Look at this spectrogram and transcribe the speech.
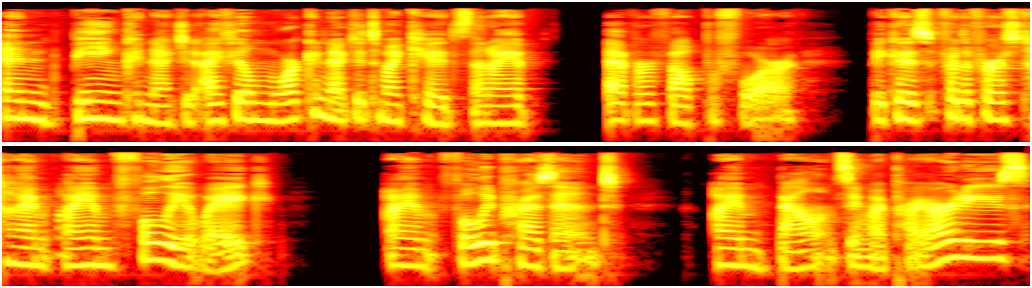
and being connected. I feel more connected to my kids than I have ever felt before because for the first time, I am fully awake. I am fully present. I am balancing my priorities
